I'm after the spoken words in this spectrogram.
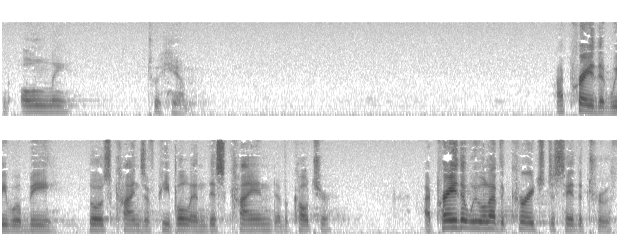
and only to Him. I pray that we will be those kinds of people in this kind of a culture. I pray that we will have the courage to say the truth,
